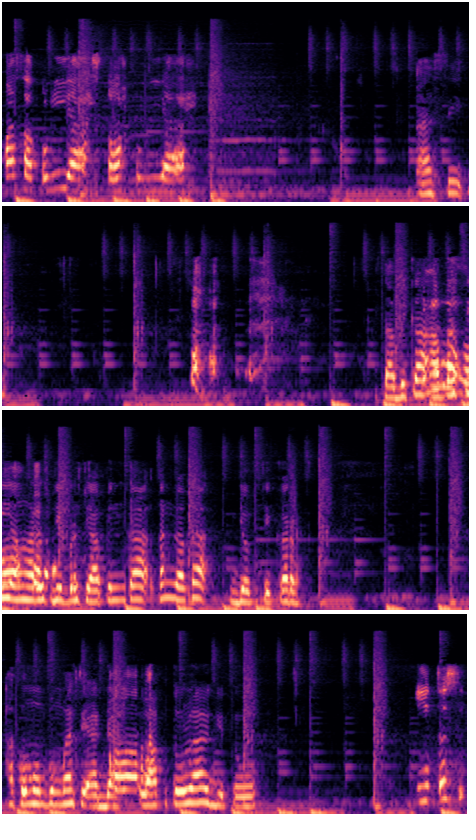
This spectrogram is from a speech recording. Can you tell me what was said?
masa kuliah setelah kuliah. Asik. Tapi kak Beneran apa sih yang harus Kak. dipersiapin kak? Kan kakak job seeker aku mumpung masih ada Kalau- waktu lah gitu. Itu sih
